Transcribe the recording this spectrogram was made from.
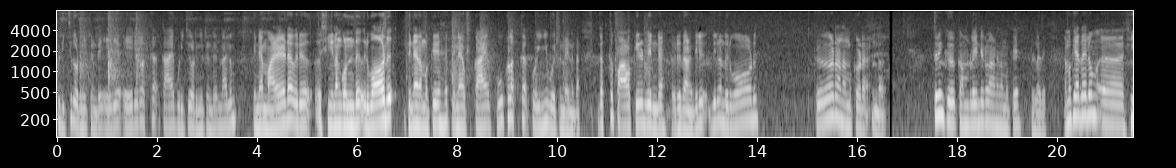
പിടിച്ചു തുടങ്ങിയിട്ടുണ്ട്. ഏരിയ ഏരിയകളൊക്കെ കായ പിടിച്ചു തുടങ്ങിയിട്ടുണ്ട്. എന്നാലും പിന്നെ മഴയുടെ ഒരു ക്ഷീണം കൊണ്ട് ഒരുപാട് പിന്നെ നമുക്ക് പിന്നെ കായ പൂക്കളൊക്കെ കൊഴിഞ്ഞു പോയിട്ടുണ്ടായിരുന്നു കേട്ടോ ഇതൊക്കെ പാവക്കേട് വരുന്ന ഒരു ഇതാണ്. ഇതിൽ ഇതിൽ കണ്ട് ഒരുപാട് കേടാണ് നമുക്കിവിടെ ഉണ്ടാകുക ഇത്രയും കംപ്ലൈന്റുകളാണ് നമുക്ക് ഉള്ളത്. നമുക്ക് ഏതായാലും ഈ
